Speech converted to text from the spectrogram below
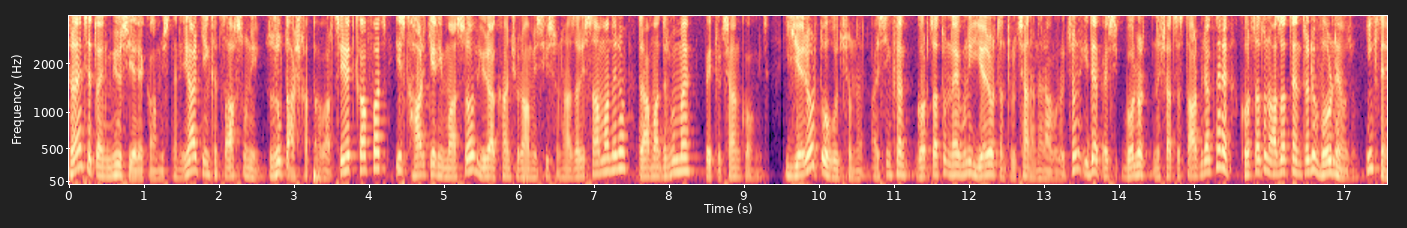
դրանից հետո այն մյուս 3 ամիսները իհարկե ինքը ծախս ունի զուտ աշխատավարձի հետ կապված իսկ հարկերի մասով յուրաքանչյուր ամիս 50000-ի սահմաններում տրամադրվում է պետության կողմից Երորդ ուղությունը, այսինքն գործատուն նաև ունի երրորդ ընտրության հնարավորություն։ Իդեպ այս բոլոր նշածած տարբերակները գործատուն ազատ է ընտրելու որն է ուզում։ Ինքն է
